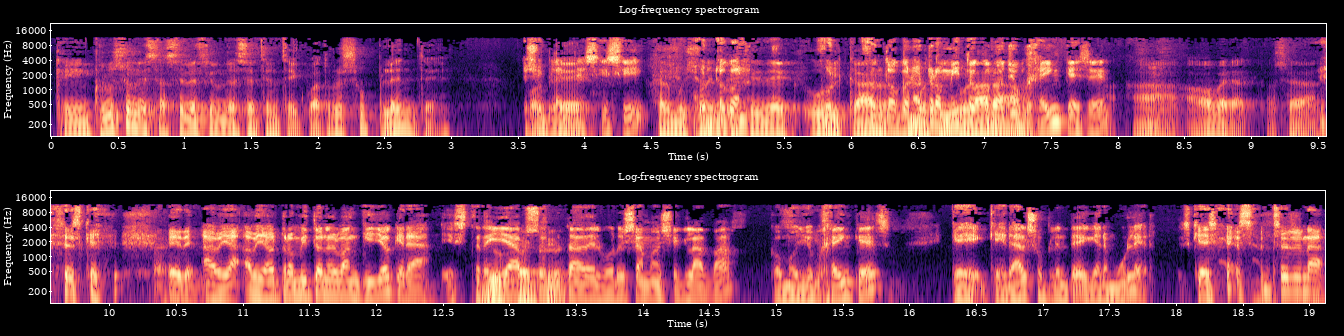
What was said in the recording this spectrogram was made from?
que incluso en esa selección del 74 es suplente. suplente, sí, sí. Junto con, ubicar junto con otro mito como Jupp Heynckes, ¿eh? A, a Overath, o sea, Es que eh, había, había otro mito en el banquillo que era estrella absoluta del Borussia Mönchengladbach, como Jupp Heynckes, que, que era el suplente de Gerd Müller. Es que eso, es una...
